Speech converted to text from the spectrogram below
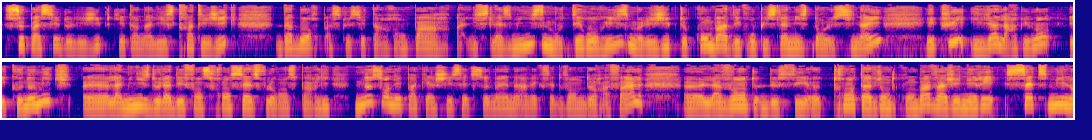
se passer de l'Égypte, qui est un allié stratégique. D'abord parce que c'est un rempart à l'islamisme, au terrorisme. L'Égypte combat des groupes islamistes dans le Sinaï. Et puis, il y a l'argument économique. Euh, la ministre de la Défense française, Florence Parly, ne s'en est pas cachée cette semaine avec cette vente de Rafale. Euh, la vente de ces 30 euh, avions de combat va générer 7000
